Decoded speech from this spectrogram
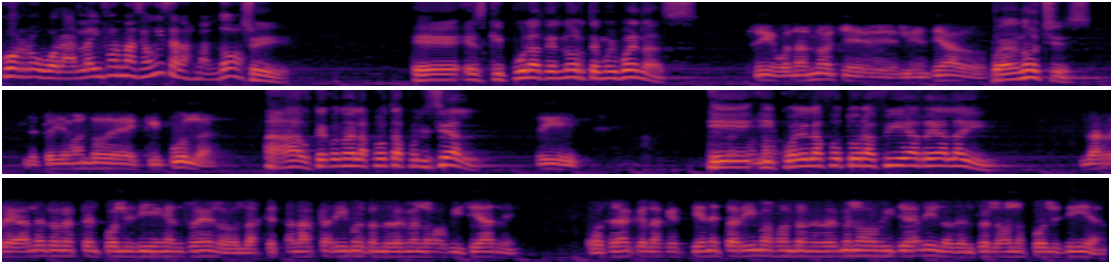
corroborar la información y se las mandó. Sí. Eh, Esquipulas del Norte, muy buenas. Sí, buenas noches, licenciado. Buenas noches. Le estoy llamando de Quipula. Ah, ¿usted conoce la posta policial? Sí, ¿Y, y cuál es la fotografía real ahí? las reales donde está el policía en el suelo, las que están las tarimas donde duermen los oficiales. O sea que las que tienen tarimas son donde duermen los oficiales y los del suelo son los policías.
